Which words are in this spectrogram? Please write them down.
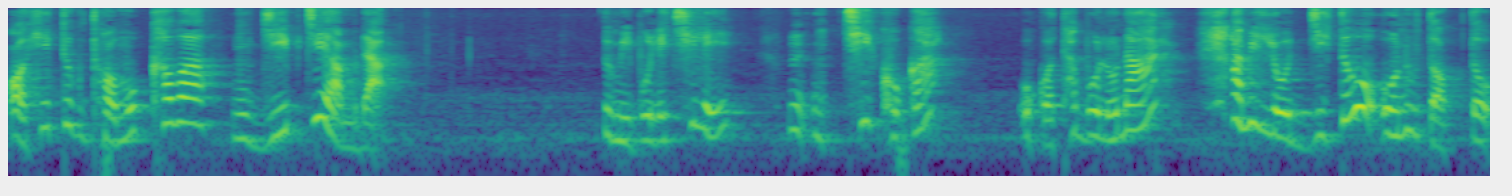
অহেতুক ধমক খাওয়া জীব যে আমরা। তুমি বলেছিলে ছি, খোকা, ও কথা বলো না আর। আমি লজ্জিত অনুতপ্ত।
